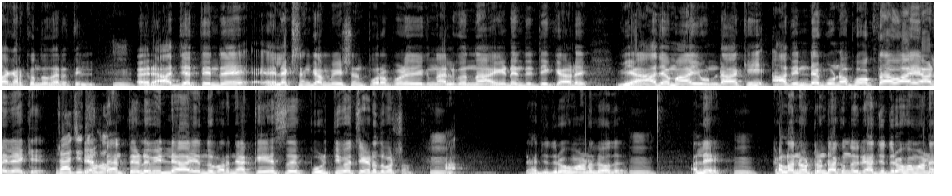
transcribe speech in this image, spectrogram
തകർക്കുന്ന തരത്തിൽ രാജ്യത്തിന്റെ ഇലക്ഷൻ കമ്മീഷൻ പുറപ്പെടുവിക്കുന്ന നൽകുന്ന ഐഡന്റിറ്റി കാർഡ് വ്യാജമായി ഉണ്ടാക്കി അതിന്റെ ഗുണഭോക്താവായ ആളിലേക്ക്. എത്താൻ തെളിവില്ല എന്ന് പറഞ്ഞ കേസ് പൂഴ്ത്തിവെച്ച ഇടതുപക്ഷം. രാജ്യദ്രോഹമാണല്ലോ അത്. അല്ലേ? കള്ളനോട്ട് ഉണ്ടാക്കുന്ന രാജ്യദ്രോഹമാണ്.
